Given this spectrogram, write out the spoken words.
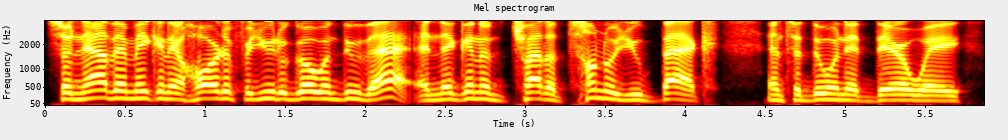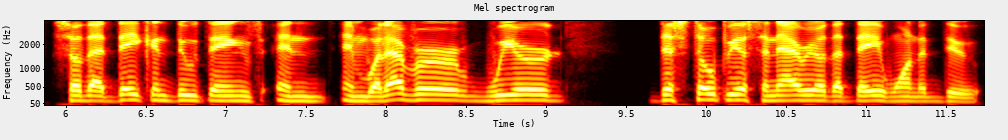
so now they're making it harder for you to go and do that. And they're going to try to tunnel you back into doing it their way so that they can do things in, in whatever weird dystopia scenario that they want to do.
